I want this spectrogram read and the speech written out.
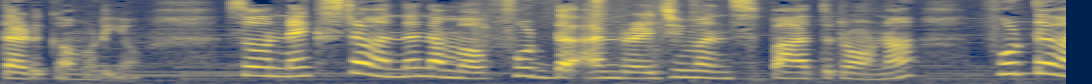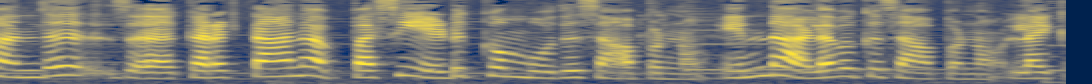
தடுக்க முடியும். ஸோ நெக்ஸ்ட்டு வந்து நம்ம ஃபுட் அண்ட் ரெஜிமெண்ட்ஸ் பார்த்துட்டோம்னா ஃபுட்டு வந்து கரெக்டான பசி எடுக்கும் போது சாப்பிடணும். எந்த அளவுக்கு சாப்பிடணும்? Like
